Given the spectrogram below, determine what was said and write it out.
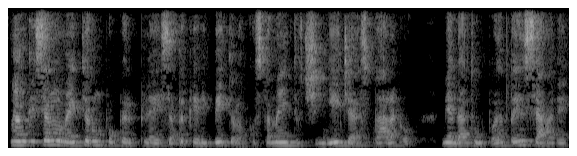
Anche se al momento ero un po' perplessa perché, ripeto, l'accostamento ciliegia e asparago mi ha dato un po' da pensare,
